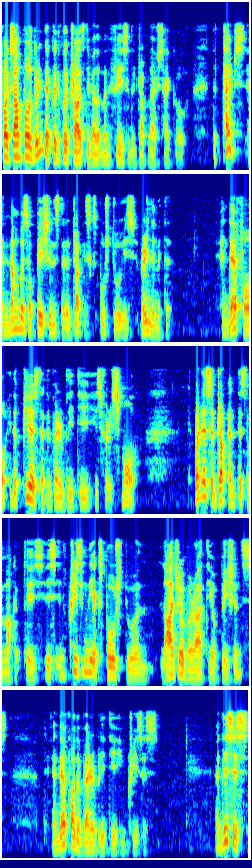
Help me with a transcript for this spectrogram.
For example, during the clinical trials development phase of the drug life cycle, the types and numbers of patients that the drug is exposed to is very limited, and therefore it appears that the variability is very small. But as the drug enters the marketplace, it is increasingly exposed to a larger variety of patients, and therefore the variability increases. And this is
